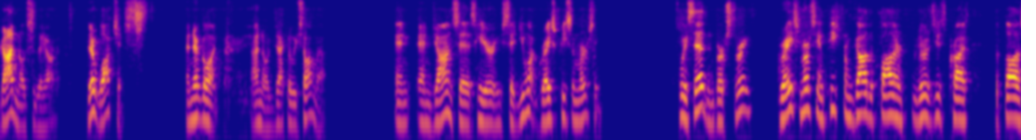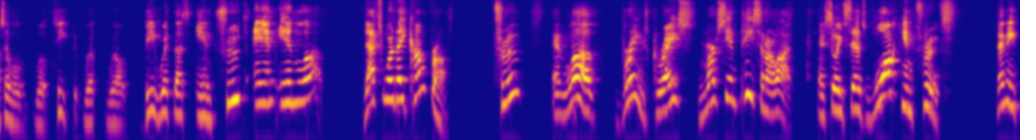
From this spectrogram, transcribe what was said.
God knows who they are. They're watching, and they're going. I know exactly what he's talking about. And and John says here, he said, "You want grace, peace, and mercy." That's what he said in verse three: "Grace, mercy, and peace from God the Father and from Jesus Christ." The Father said, "Will will teach will will be with us in truth and in love." That's where they come from. Truth and love brings grace, mercy, and peace in our life. And so he says, walk in truth. That means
